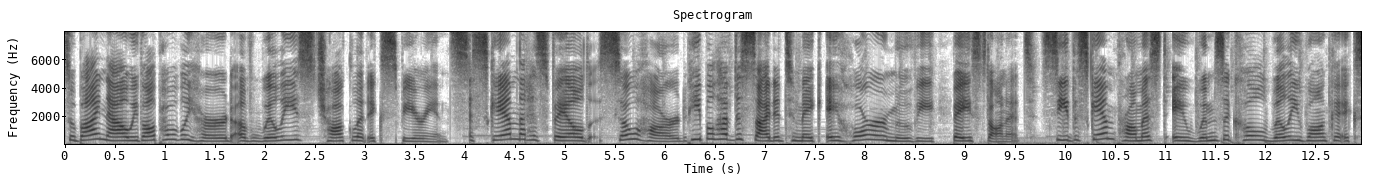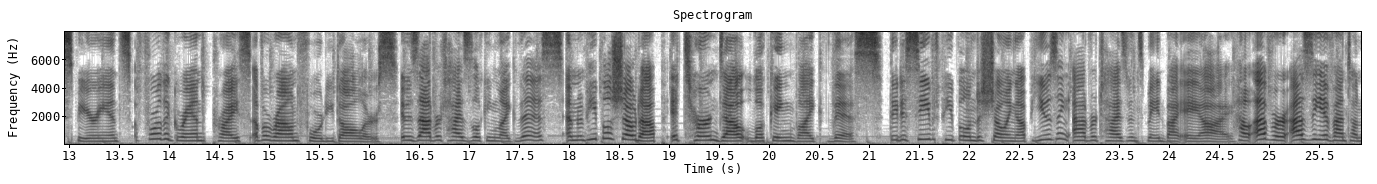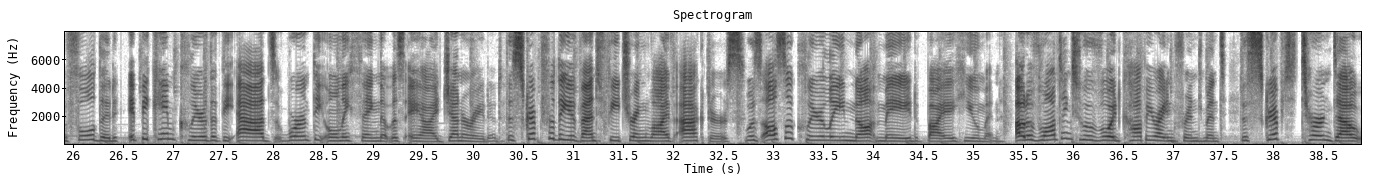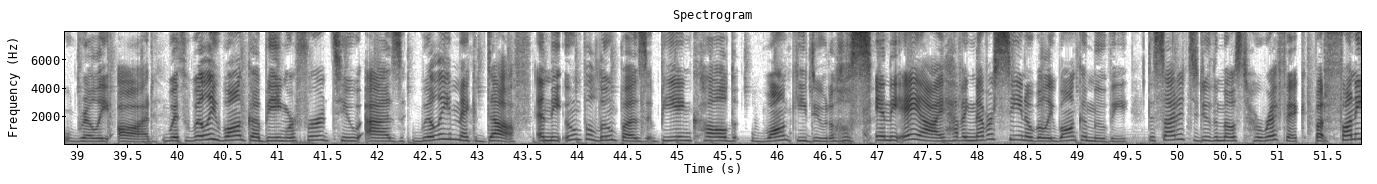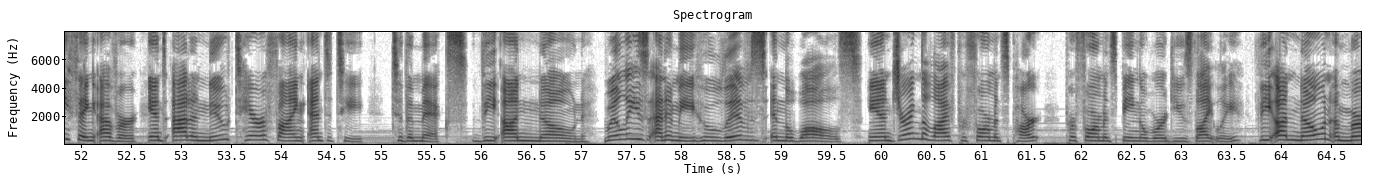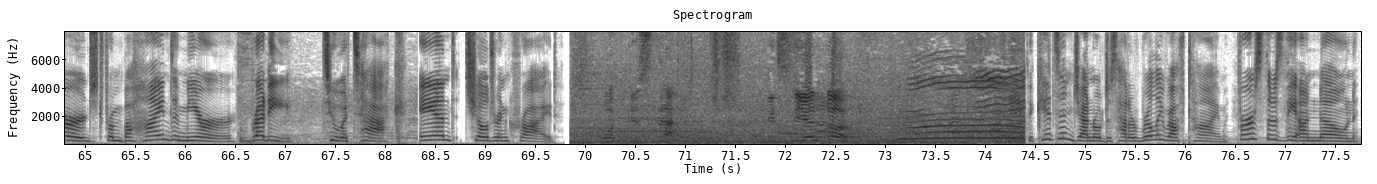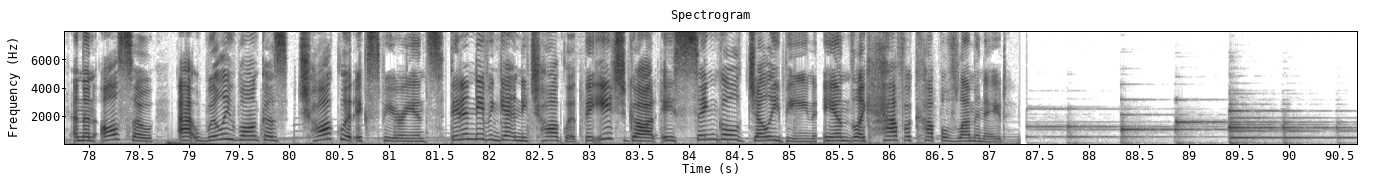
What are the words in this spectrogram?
So by now, we've all probably heard of Willy's Chocolate Experience, a scam that has failed so hard, people have decided to make a horror movie based on it. See, the scam promised a whimsical Willy Wonka experience for the grand price of around $40. It was advertised looking like this, and when people showed up, it turned out looking like this. They deceived people into showing up using advertisements made by AI. However, as the event unfolded, it became clear that the ads weren't the only thing that was AI generated generated. The script for the event featuring live actors was also clearly not made by a human. Out of wanting to avoid copyright infringement, the script turned out really odd, with Willy Wonka being referred to as Willy McDuff and the Oompa Loompas being called Wonky Doodles. And the AI, having never seen a Willy Wonka movie, decided to do the most horrific but funny thing ever and add a new terrifying entity to the mix the unknown, Willie's enemy who lives in the walls. And during the live performance part, performance being a word used lightly, the unknown emerged from behind a mirror, ready to attack, and children cried. What is that? It's the unknown! The kids in general just had a really rough time. First, there's the unknown, and then also at Willy Wonka's chocolate experience, they didn't even get any chocolate. They each got a single jelly bean and like half a cup of lemonade.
